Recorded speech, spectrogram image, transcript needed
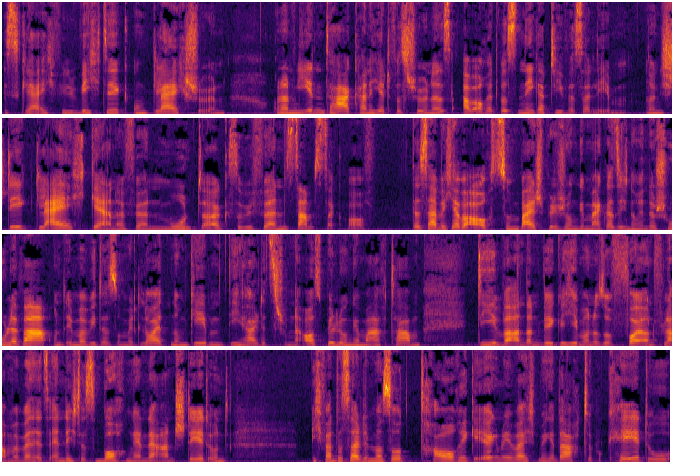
ist gleich viel wichtig und gleich schön. Und an jedem Tag kann ich etwas Schönes, aber auch etwas Negatives erleben. Und ich stehe gleich gerne für einen Montag sowie für einen Samstag auf. Das habe ich aber auch zum Beispiel schon gemerkt, als ich noch in der Schule war und immer wieder so mit Leuten umgeben, die halt jetzt schon eine Ausbildung gemacht haben. Die waren dann wirklich immer nur so Feuer und Flamme, wenn jetzt endlich das Wochenende ansteht. Und ich fand das halt immer so traurig irgendwie, weil ich mir gedacht habe, okay, du,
